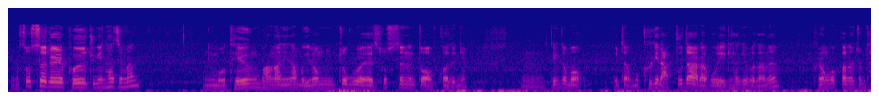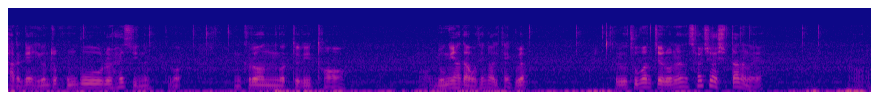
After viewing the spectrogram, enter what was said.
뭐 소스를 보여주긴 하지만 음, 뭐 대응 방안이나 뭐 이런 쪽으로의 소스는 또 없거든요. 음, 그러니까 뭐 일단 뭐 그게 나쁘다라고 얘기하기보다는 그런 것과는 좀 다르게 이건 좀 공부를 할 수 있는 그거 음, 그런 것들이 더 어, 용이하다고 생각이 되고요. 그리고 두 번째로는 설치가 쉽다는 거예요. 어,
